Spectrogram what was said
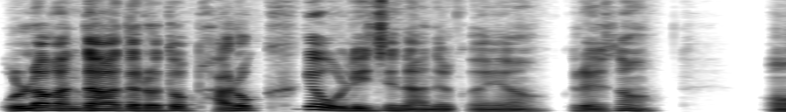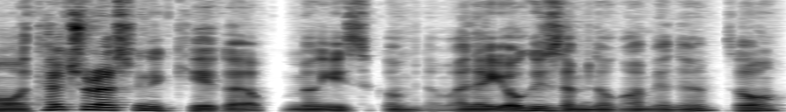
올라간다 하더라도 바로 크게 올리지는 않을 거예요. 그래서 어 탈출할 수 있는 기회가 분명히 있을 겁니다. 만약에 여기서 잡는다고 하면은. 그래서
